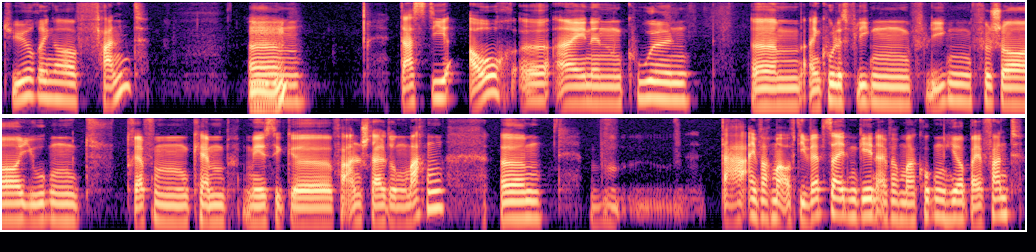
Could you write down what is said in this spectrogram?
Thüringer Pfand, ähm, dass die auch äh, einen coolen, ähm, ein cooles Fliegen, Fliegenfischer, Jugendtreffen, Camp-mäßige Veranstaltungen machen. Ähm, da einfach mal auf die Webseiten gehen, einfach mal gucken hier bei Pfand.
